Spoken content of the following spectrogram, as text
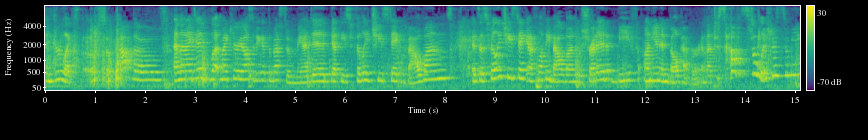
and Drew likes those, so got those. And then I did let my curiosity get the best of me. I did get these Philly cheesesteak bao buns. It says Philly cheesesteak and a fluffy bao bun with shredded beef, onion, and bell pepper, and that just sounds delicious to me.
